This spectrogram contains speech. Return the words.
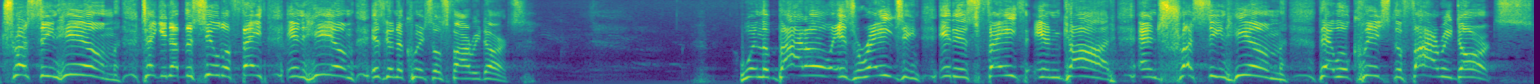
Trusting him, taking up the shield of faith in him is going to quench those fiery darts. When the battle is raging, it is faith in God and trusting Him that will quench the fiery darts.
